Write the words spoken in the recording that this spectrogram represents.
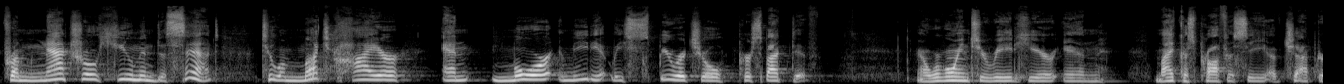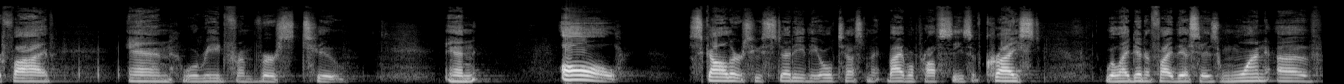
from natural human descent to a much higher and more immediately spiritual perspective. Now, we're going to read here in Micah's prophecy of chapter 5, and we'll read from verse 2. And all scholars who study the Old Testament Bible prophecies of Christ will identify this as one of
